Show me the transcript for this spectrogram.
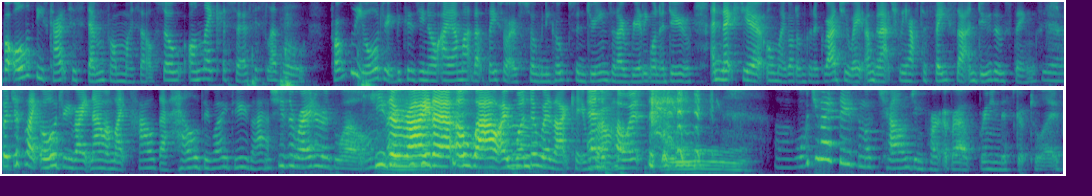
but all of these characters stem from myself. So on like a surface level, probably Audrey because you know I am at that place where I have so many hopes and dreams that I really want to do. And next year, oh my god, I'm going to graduate. I'm going to actually have to face that and do those things. Yeah. But just like Audrey right now, I'm like, how the hell do I do that? She's a writer as well. She's a writer. Oh wow, I wonder where that came and from. And a poet. Uh, what would you guys say is the most challenging part about bringing this script to life?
